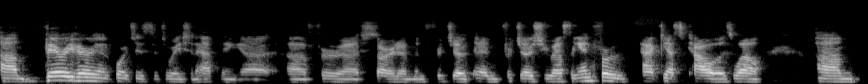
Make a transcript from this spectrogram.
Um, very very unfortunate situation happening uh, uh, for uh, Stardom and for jo- and for Joshi Wrestling and for Act Yasukawa as well. Um,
